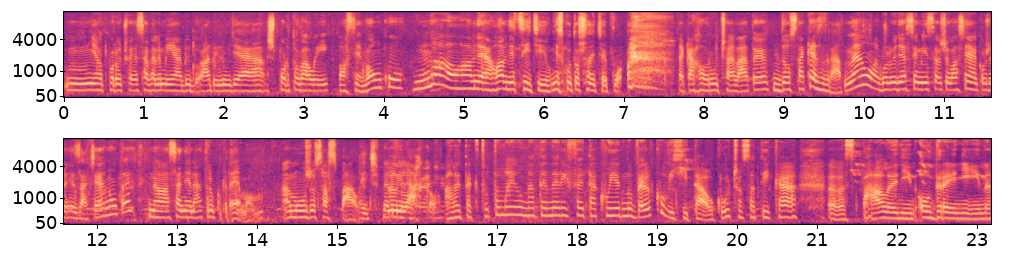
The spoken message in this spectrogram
mm, neodporúčuje sa veľmi, aby, aby ľudia športovali vlastne vonku. No a hlavne, hlavne cíti neskutočné teplo. Taká horúčavá, to je dosť také zradné, lebo ľudia si myslia, že vlastne akože je zatiahnuté, no a sa nenatrú krémom a môžu sa spáliť veľmi ľahko. Ale tak tuto majú na Tenerife takú jednu veľkú vychytávku, čo sa týka e, spálenín, odrenín, e,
